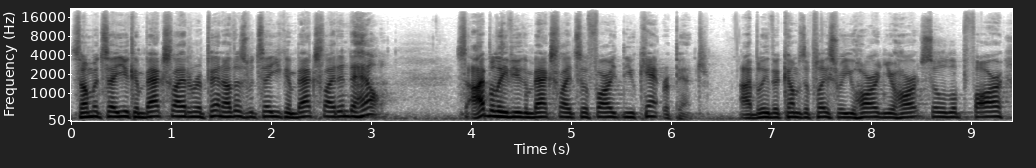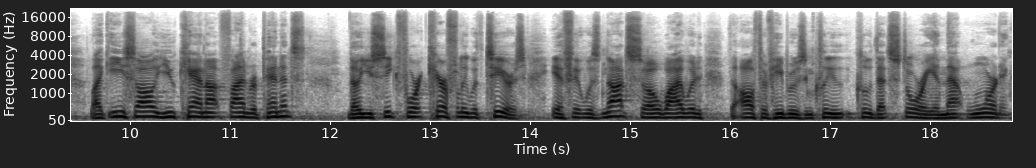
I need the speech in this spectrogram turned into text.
Some would say you can backslide and repent, others would say you can backslide into hell. So I believe you can backslide so far you can't repent. I believe there comes a place where you harden your heart so far, like Esau, you cannot find repentance, though you seek for it carefully with tears. If it was not so, why would the author of Hebrews include, that story and that warning?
